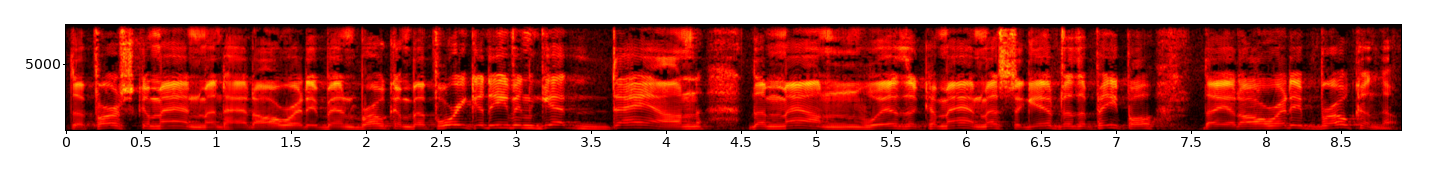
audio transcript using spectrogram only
the first commandment had already been broken. Before he could even get down the mountain with the commandments to give to the people, they had already broken them.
